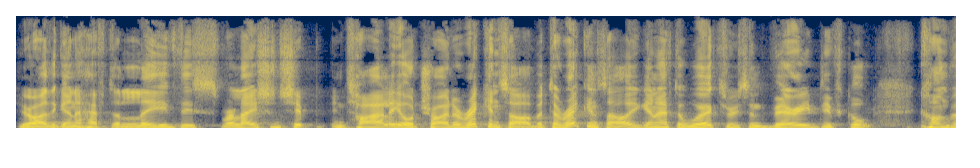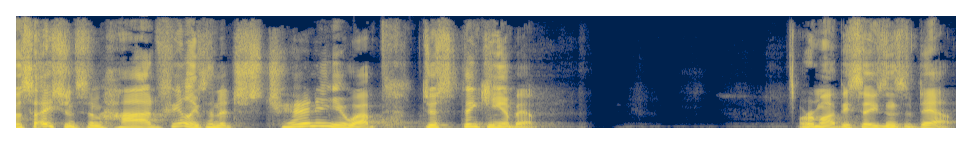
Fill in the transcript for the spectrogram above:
you're either going to have to leave this relationship entirely or try to reconcile. But to reconcile, you're going to have to work through some very difficult conversations, some hard feelings, and it's churning you up just thinking about it. Or it might be seasons of doubt.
